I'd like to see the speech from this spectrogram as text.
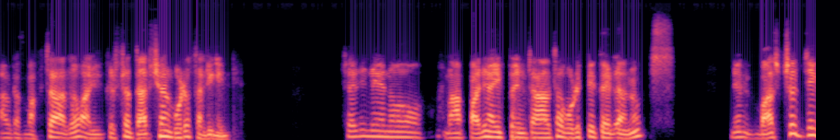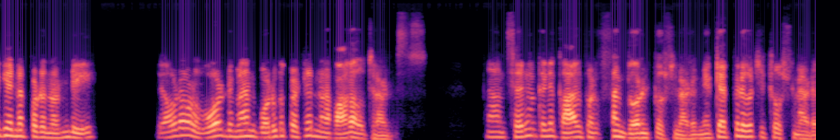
ఆవిడ భక్తాలు అది కృష్ణ దర్శనం కూడా కలిగింది సరే నేను నా పని అయిపోయిన తర్వాత ఉడిపికి వెళ్ళాను. నేను బస్సు దిగినప్పటి నుండి ఎవడో ఓల్డ్ మ్యాన్ గొడుగు పెట్టి నన్ను బాగా అవుతున్నాడు నా చెరువుకెళ్ళి కాలు కడుపుతాను దూరం చూస్తున్నాడు. నేను ఎప్పుడు వచ్చి చూస్తున్నాడు.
